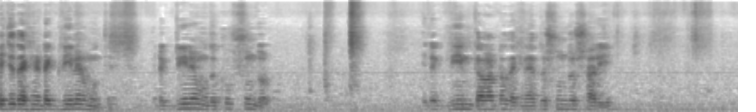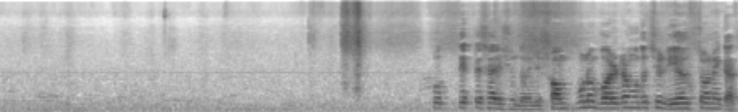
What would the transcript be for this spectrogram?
এই যে দেখেন, এটা গ্রিনের মধ্যে। এটা গ্রিনের মধ্যে খুব সুন্দর। এটা গ্রিন কালারটা দেখেন, এত সুন্দর শাড়ি। প্রত্যেকটা শাড়ি সুন্দর। যে সম্পূর্ণ বডিটার মধ্যে হচ্ছে রিয়েল স্টোনের কাজ।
